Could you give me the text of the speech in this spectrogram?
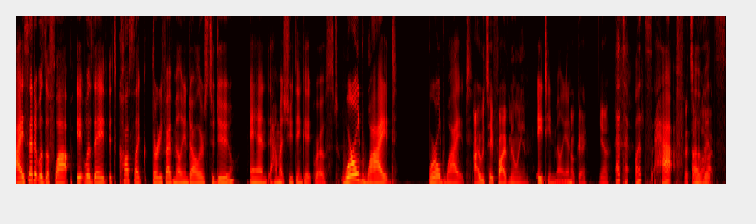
I said it was a flop. It was a. It cost like thirty-five million dollars to do. And how much do you think it grossed worldwide? Worldwide, I would say five million. eighteen million. Okay, yeah. That's that's half. That's a lot. its.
